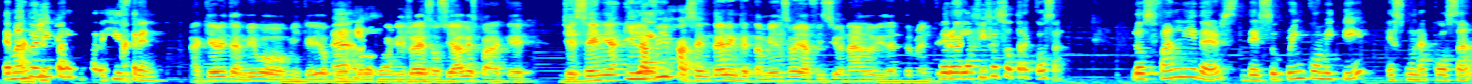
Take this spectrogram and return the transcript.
Te mando el link para que te registren. Aquí, ahorita en vivo, mi querido ah. productor, mis redes sociales para que Yesenia y la FIFA se enteren que también soy aficionado, evidentemente. Pero la FIFA es otra cosa. Los fan leaders del Supreme Committee es una cosa,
